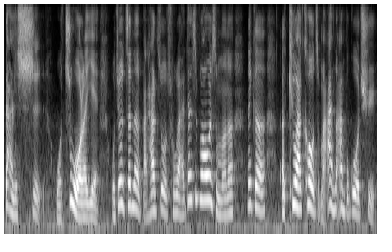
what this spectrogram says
但是。我做了耶，我就真的把它做出来，但是不知道为什么呢？那个呃 QR code 怎么按都按不过去，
